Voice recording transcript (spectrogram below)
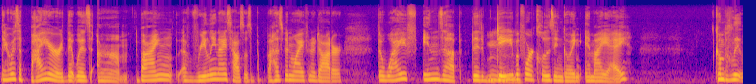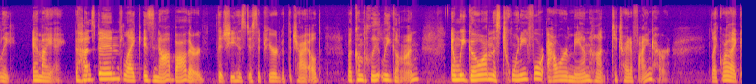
there was a buyer that was um, buying a really nice house. It was a husband, wife, and a daughter. The wife ends up the day before closing going MIA. Completely MIA. The husband like is not bothered that she has disappeared with the child, but completely gone. And we go on this 24 hour manhunt to try to find her. Like we're like,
